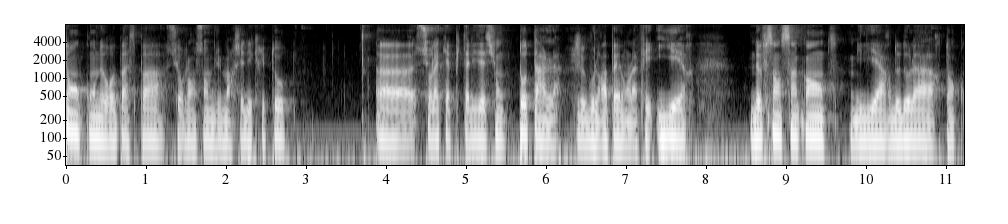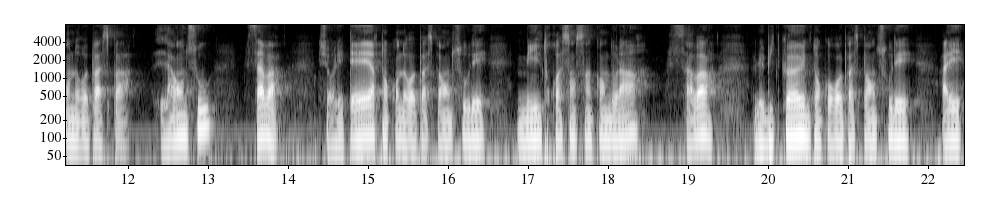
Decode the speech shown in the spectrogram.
tant qu'on ne repasse pas sur l'ensemble du marché des cryptos, euh, sur la capitalisation totale, je vous le rappelle, on l'a fait hier, 950 milliards de dollars, tant qu'on ne repasse pas là en dessous, ça va. Sur les terres, tant qu'on ne repasse pas en dessous des 1350 dollars, ça va. Le Bitcoin, tant qu'on ne repasse pas en dessous des, allez,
